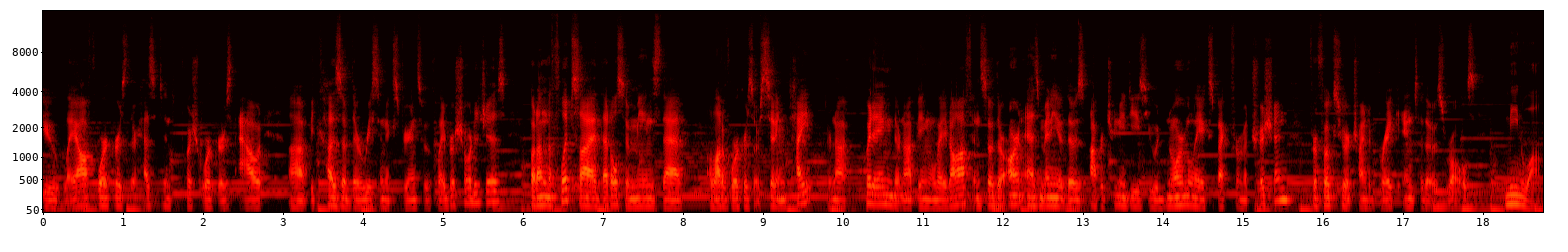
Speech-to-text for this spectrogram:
to lay off workers, they're hesitant to push workers out uh, because of their recent experience with labor shortages. But on the flip side, that also means that a lot of workers are sitting tight, they're not quitting, they're not being laid off. And so there aren't as many of those opportunities you would normally expect from attrition for folks who are trying to break into those roles. Meanwhile,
